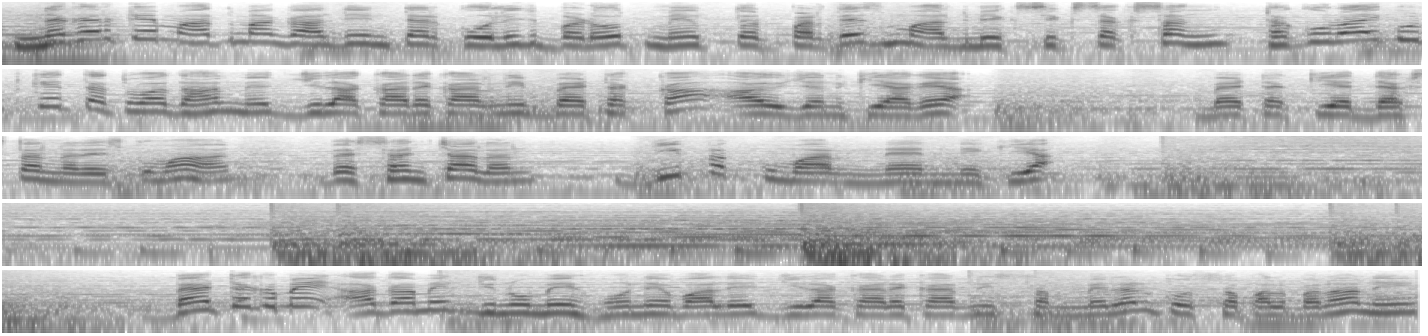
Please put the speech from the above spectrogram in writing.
नगर के महात्मा गांधी इंटर कॉलेज बड़ोत में उत्तर प्रदेश माध्यमिक शिक्षक संघ ठकुराई गुट के तत्वाधान में जिला कार्यकारिणी बैठक का आयोजन किया गया। बैठक की अध्यक्षता नरेश कुमार व संचालन दीपक कुमार नैन ने किया। बैठक में आगामी दिनों में होने वाले जिला कार्यकारिणी सम्मेलन को सफल बनाने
